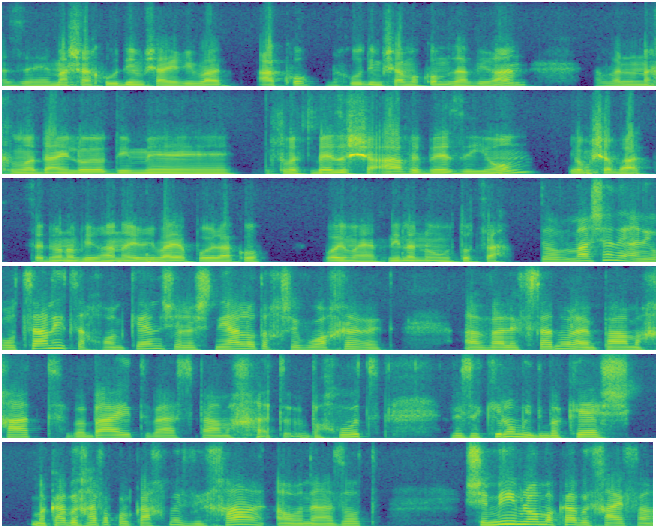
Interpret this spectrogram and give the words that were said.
אז אה, מה שאנחנו יודעים שהיריבה עכו, אנחנו יודעים שהמקום זה אבירן, אבל אנחנו עדיין לא יודעים, אה, זאת אומרת באיזה שעה ובאיזה יום. יום שבת, צדיון אבירן, היריבה היא הפועל עכו. בואי מאיה, תני לנו תוצאה. טוב, מה שאני, אני רוצה ניצחון, כן? שלשנייה לא תחשבו אחרת. אבל הפסדנו להם פעם אחת בבית, ואז פעם אחת בחוץ, וזה כאילו מתבקש, מכבי חיפה כל כך מביכה, העונה הזאת, שמי אם לא מכבי חיפה,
